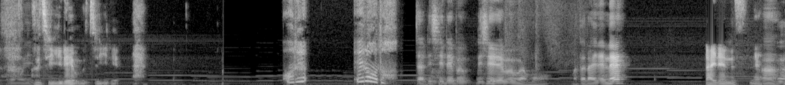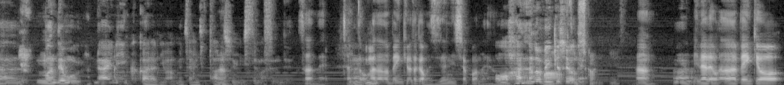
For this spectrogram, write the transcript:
それよ、ブチギレ。あれ？エラーだ。じゃあ、リシイレブン、リシイレブンはもう、また来年ね。来年ですね。うん。うんまあでも、来年行くからにはめちゃめちゃ楽しみにしてますんで。そうだね。ちゃんとお花の勉強とかも事前にしとこうね。お花の勉強しようねあ。確かにね。うん。うんみんなでお花の勉強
